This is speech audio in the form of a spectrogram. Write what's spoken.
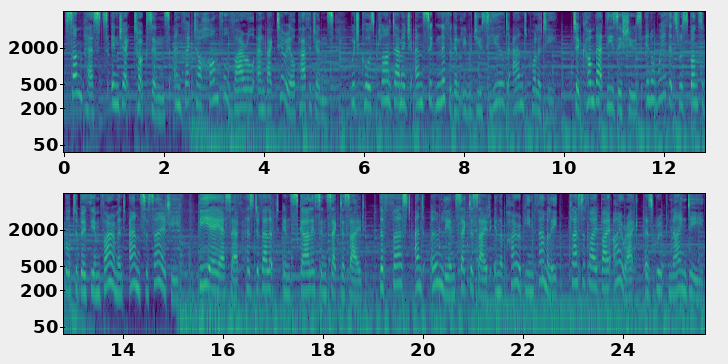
Some pests inject toxins and vector harmful viral and bacterial pathogens, which cause plant damage and significantly reduce yield and quality. To combat these issues in a way that's responsible to both the environment and society, BASF has developed Inscalis insecticide, the first and only insecticide in the pyropene family classified by IRAC as Group 9D.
